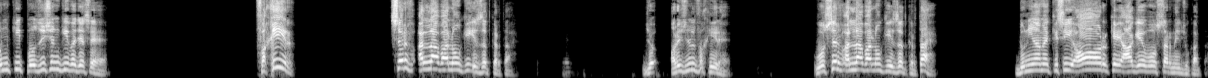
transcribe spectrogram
ان کی پوزیشن کی وجہ سے ہے فقیر صرف اللہ والوں کی عزت کرتا ہے جو اوریجنل فقیر ہے وہ صرف اللہ والوں کی عزت کرتا ہے دنیا میں کسی اور کے آگے وہ سر نہیں جھکاتا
